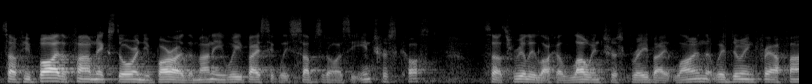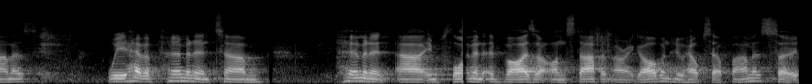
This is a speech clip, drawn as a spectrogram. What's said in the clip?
So if you buy the farm next door and you borrow the money, we basically subsidise the interest cost. So it's really like a low interest rebate loan that we're doing for our farmers. We have a permanent, um, permanent uh, employment advisor on staff at Murray Goulburn who helps our farmers. So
